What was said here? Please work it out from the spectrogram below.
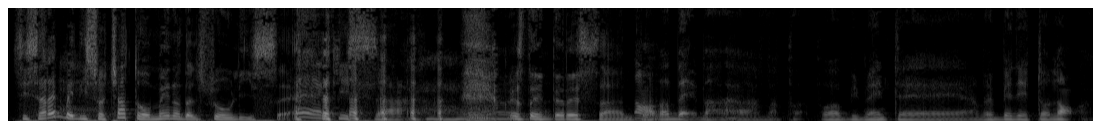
si sarebbe dissociato o meno dal suo Ulisse. Eh, chissà. Questo è interessante. No, vabbè, ma, ma, probabilmente avrebbe detto no.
